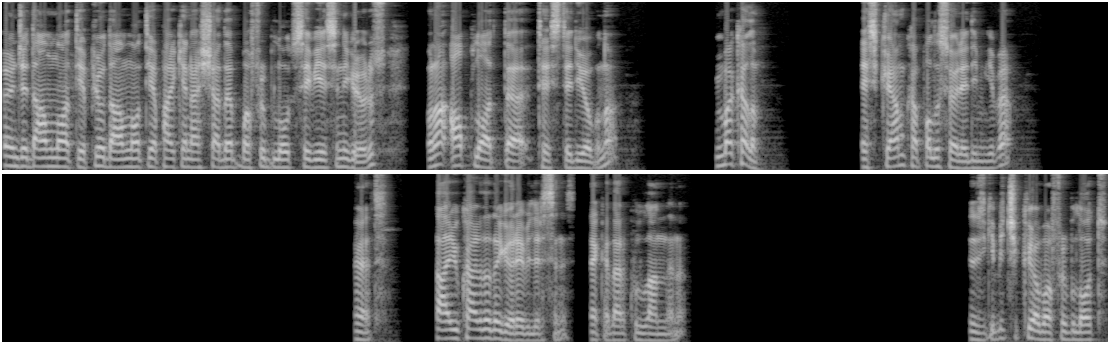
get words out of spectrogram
önce download yapıyor. Download yaparken aşağıda buffer bloat seviyesini görüyoruz. Sonra upload'da test ediyor bunu. Şimdi bakalım. SQM kapalı söylediğim gibi. Evet. Sağ yukarıda da görebilirsiniz ne kadar kullandığını. Gördüğünüz gibi çıkıyor buffer bloat.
